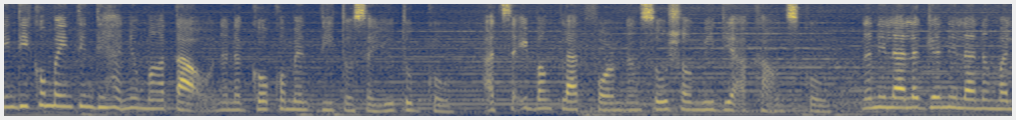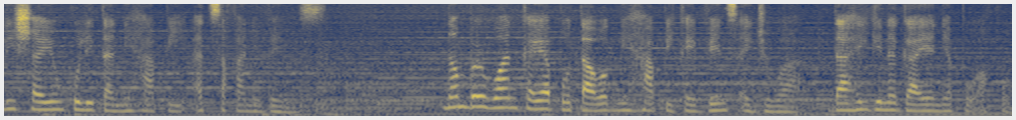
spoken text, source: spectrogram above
hindi ko maintindihan yung mga tao na nagko-comment dito sa YouTube ko at sa ibang platform ng social media accounts ko na nilalagyan nila ng mali siya yung kulitan ni Happy at saka ni Vince. Number one kaya po tawag ni Happy kay Vince ay Jua dahil ginagaya niya po ako.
